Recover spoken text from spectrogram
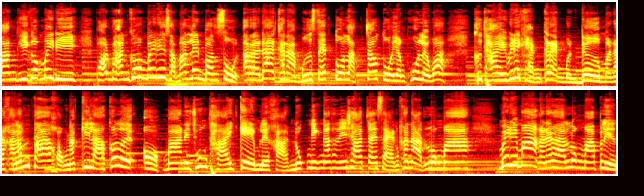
บบางทีก็ไม่ดี พรพันธ์ก็ไม่ได้สามารถเล่นบอลสูตรอะไรได้ขนาดมือเซตตัวหลักเจ้าตัวยังพูดเลยว่า คือไทยไม่ได้แข็งแกร่งเหมือนเดิมอะนะคะ น้ำตาของนักกีฬาก็เลยออกมาในช่วงท้ายเกมเลยค่ะ นุกนิกนัทนิชาใจแสนขนาดลงมา ไม่ได้มากอะนะคะ ลงมาเปลี่ยน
